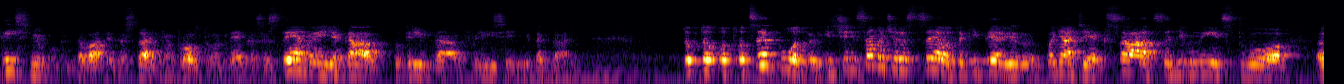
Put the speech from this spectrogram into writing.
кисню, будуть давати достатньо простору для екосистеми, яка потрібна в лісі і так далі. Тобто, от, оце подвиг. І саме через це от такі терміни, поняття, як сад, садівництво, е,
